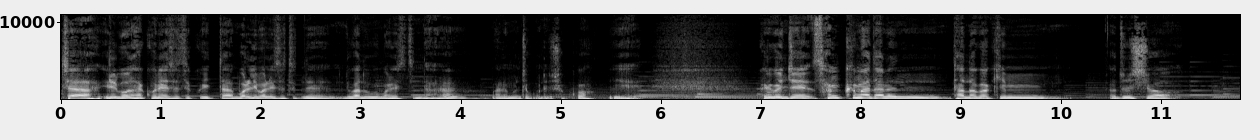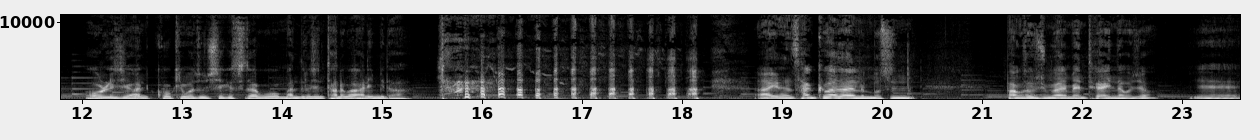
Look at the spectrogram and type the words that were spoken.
자, 일본 하코네에서 듣고 있다. 멀리 멀리서 듣는, 누가 누구 말에서 듣나? 많은 문자 보내주셨고, 예. 그리고 이제 상큼하다는 단어가 김어준 씨와 어울리지 않고 김어준 씨에게 쓰자고 만들어진 단어가 아닙니다. 아, 이런 상큼하다는 무슨 방송 중간에 멘트가 있나 보죠? 예.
